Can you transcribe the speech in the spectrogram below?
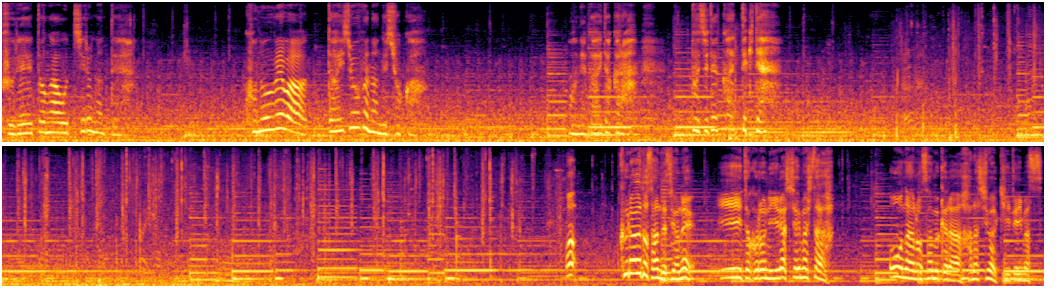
プレートが落ちるなんてこの上は大丈夫なんでしょうか？お願いだから無事で帰ってきて。あクラウドさんですよね？いいところにいらっしゃいました。オーナーのサムから話は聞いています。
